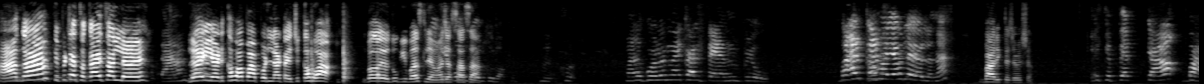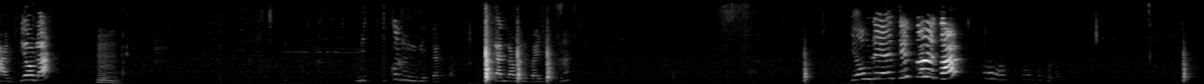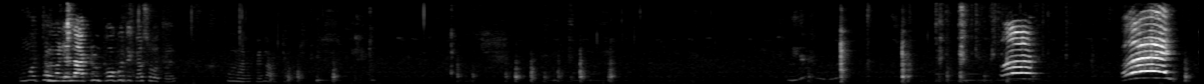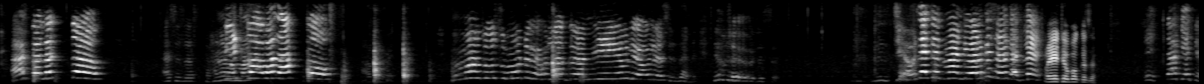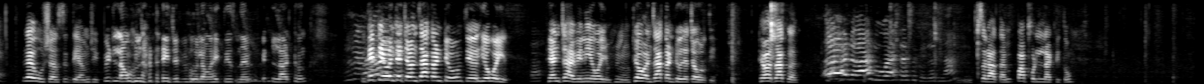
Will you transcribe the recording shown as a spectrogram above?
ते पिठाचं काय चाललंय? लय अड कव्हा पापड लाटायचे कव्हा बघा दुगी बसल्या माझ्या सासा. मला गोड नाही मला लाटून बघू दे कसं होतं मला काय लाटून हे ठेव बघ याच्यात. लय हुशार सिद्धी आमची. पीठ लावून लाटायचे पिऊला माहितीच नाही. पीठ लाटून. ते ठेवून त्याच्यावर झाकण ठेव. ते हे होईल. फॅनच्या हवेने हे होईल. हम्म, ठेव आणि झाकण ठेव त्याच्यावरती. ठेवा झाकण. चला आता आम्ही पापड लाटितो.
